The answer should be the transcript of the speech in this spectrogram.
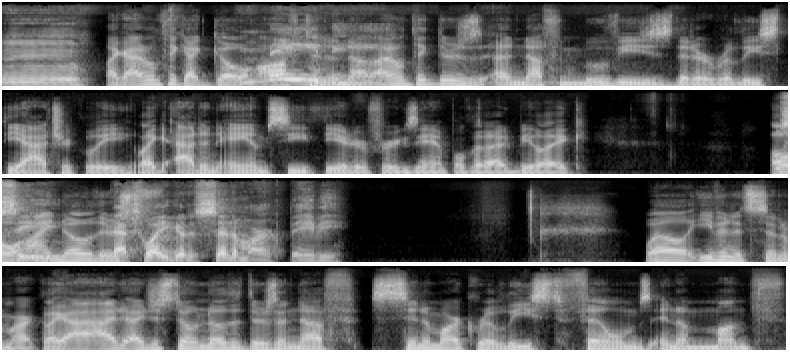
Mm, Like I don't think I go often enough. I don't think there's enough movies that are released theatrically, like at an AMC theater, for example, that I'd be like, oh, Well, see, I know there's. that's why you go to Cinemark, baby. Well, even at Cinemark, like I, I- just don't know that there's enough Cinemark released films in a month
